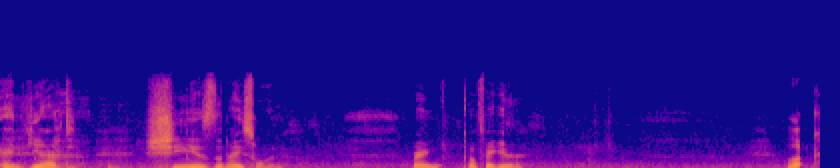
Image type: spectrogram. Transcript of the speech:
and yet, she is the nice one. Right? Go figure. Look,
